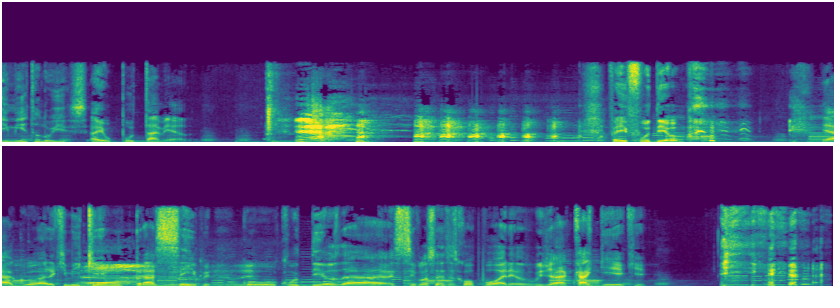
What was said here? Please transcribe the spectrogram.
Imita o Luiz. Aí eu, puta merda. Falei, fudeu. É agora que me queimo pra sempre. Com, com o Deus da circulação corpórea, eu já caguei aqui.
